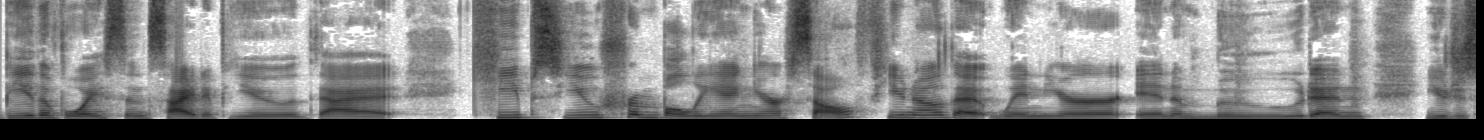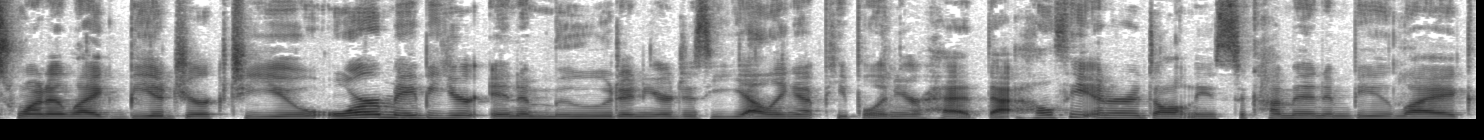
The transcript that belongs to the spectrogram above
be the voice inside of you that keeps you from bullying yourself. You know, that when you're in a mood and you just want to like be a jerk to you, or maybe you're in a mood and you're just yelling at people in your head, that healthy inner adult needs to come in and be like,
